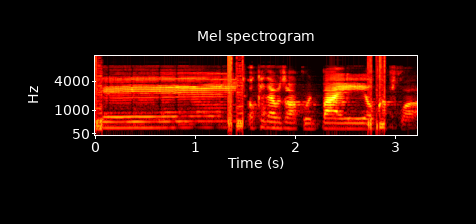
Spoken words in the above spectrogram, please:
Okay. Okay, that was awkward. Bye, Okapi Squad.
